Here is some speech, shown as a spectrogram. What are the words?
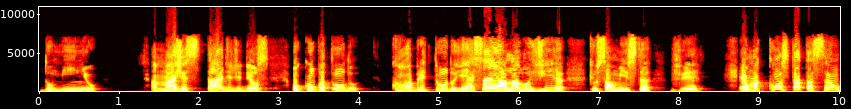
domínio. A majestade de Deus ocupa tudo, cobre tudo, e essa é a analogia que o salmista vê. É uma constatação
